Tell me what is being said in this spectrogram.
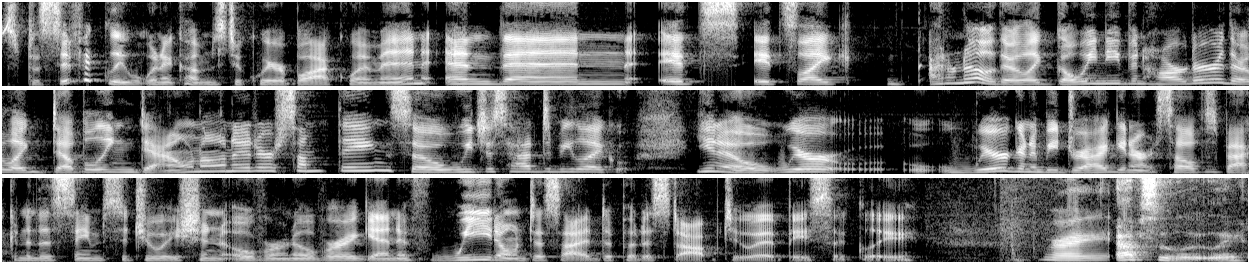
specifically when it comes to queer black women. And then it's it's like i don't know they're like going even harder. They're like doubling down on it or something. So we just had to be like you know we're we're going to be dragging ourselves back into the same situation over and over again if we don't decide to put a stop to it basically. Right. absolutely.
